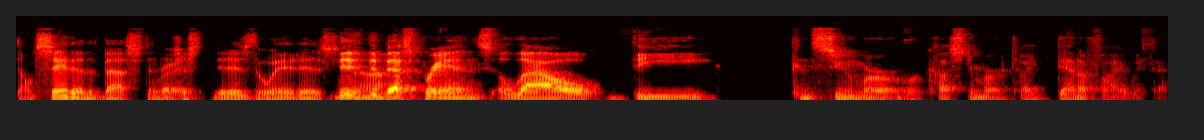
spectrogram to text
don't say they're the best, and Right. it just it is the way it is. The the Uh, best brands allow the consumer or customer to identify with them.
